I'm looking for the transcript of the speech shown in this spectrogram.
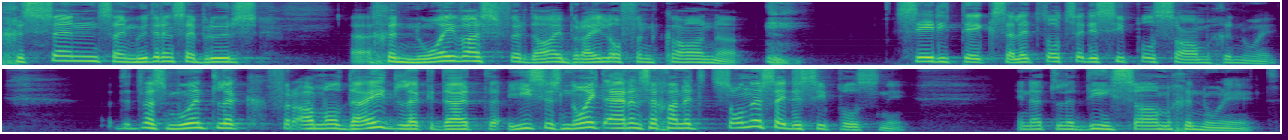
gesin, sy moeder en sy broers uh, genooi was vir daai bruilof in Kana, sê die teks, hulle het tot sy disippels saamgenooi dit was moontlik vir almal duidelik dat Jesus nooit eers gegaan het sonder sy disippels nie en dat hulle die saamgenooi het.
